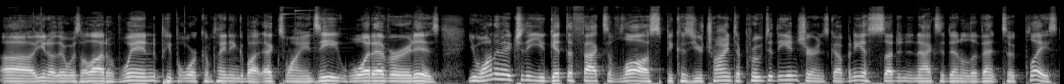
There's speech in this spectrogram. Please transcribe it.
Uh, you know, there was a lot of wind. People people were complaining about X, Y, and Z, whatever it is. You want to make sure that you get the facts of loss because you're trying to prove to the insurance company a sudden and accidental event took place.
